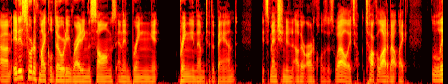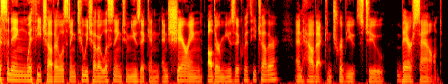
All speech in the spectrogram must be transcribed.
Um, it is sort of Michael Doherty writing the songs and then bringing it, bringing them to the band. It's mentioned in other articles as well. They t- talk a lot about like listening with each other, listening to each other, listening to music, and and sharing other music with each other, and how that contributes to their sound.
